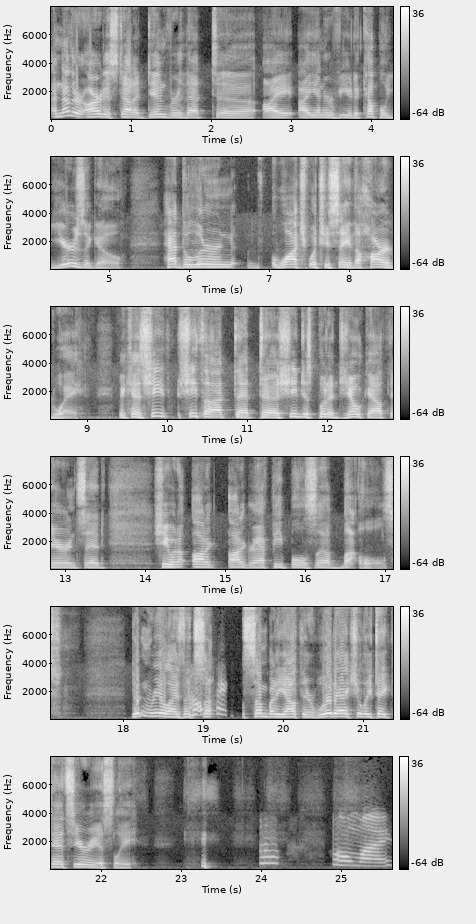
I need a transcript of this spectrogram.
another artist out of Denver that uh, I I interviewed a couple years ago had to learn watch what you say the hard way because she she thought that uh, she just put a joke out there and said she would auto- autograph people's uh, buttholes. Didn't realize that so- somebody out there would actually take that seriously. Oh my!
